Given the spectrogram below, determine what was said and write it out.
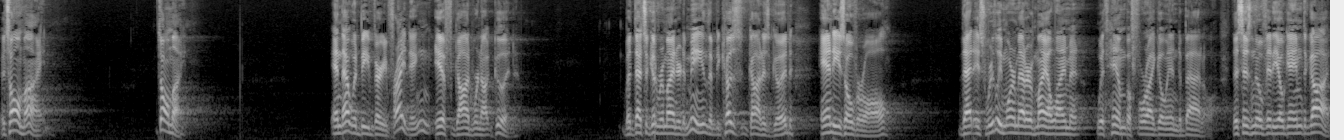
It's all mine. It's all mine. And that would be very frightening if God were not good. But that's a good reminder to me that because God is good and He's overall, that it's really more a matter of my alignment with Him before I go into battle. This is no video game to God.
